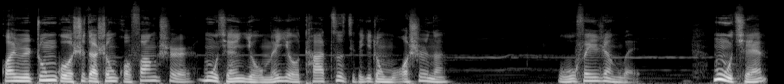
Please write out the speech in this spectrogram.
关于中国式的生活方式，目前有没有他自己的一种模式呢？吴非认为，目前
